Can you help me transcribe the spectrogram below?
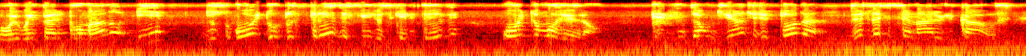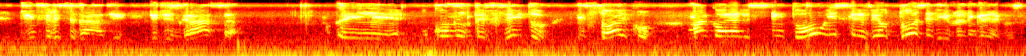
o, o, Império Romano e dos, oito, dos 13 filhos que ele teve, oito morreram. Então, diante de toda, diante desse cenário de caos, de infelicidade, de desgraça, é, como um perfeito estoico, Marco Aurélio sentou e escreveu 12 livros em gregos.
